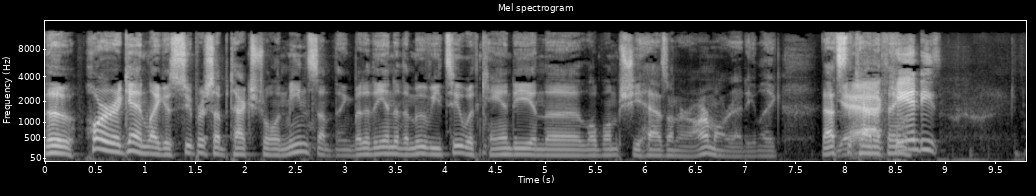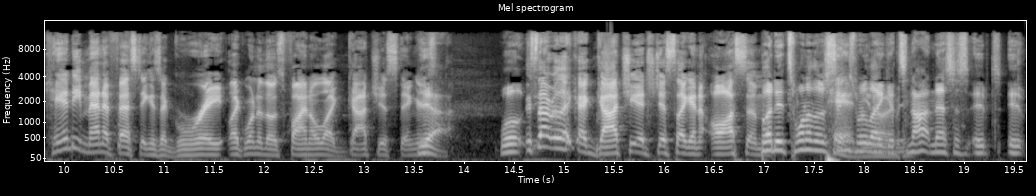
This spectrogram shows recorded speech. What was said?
The horror again, like, is super subtextual and means something, but at the end of the movie too, with Candy and the little lump she has on her arm already, like that's the kind of thing. Candy's Candy manifesting is a great like one of those final like gotcha stingers. yeah. Well, It's not really like a gotcha, it's just like an awesome But it's one of those Pin, things where you know like I it's mean? not necessary. It's it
